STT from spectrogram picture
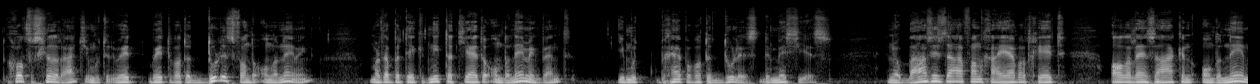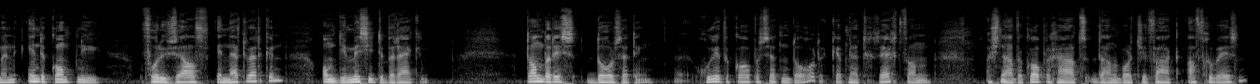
groot verschil eruit. Je moet weten wat het doel is van de onderneming. Maar dat betekent niet dat jij de onderneming bent. Je moet begrijpen wat het doel is, de missie is. En op basis daarvan ga jij wat heet allerlei zaken ondernemen in de company voor jezelf in netwerken om die missie te bereiken. Dan er is doorzetting. Goede verkopers zetten door. Ik heb net gezegd van als je naar de verkoper gaat, dan word je vaak afgewezen.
